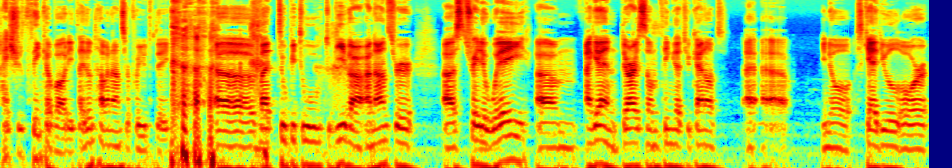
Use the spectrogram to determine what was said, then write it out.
I should think about it. I don't have an answer for you today. Uh, but to be to to give a, an answer uh, straight away um, again there are some things that you cannot uh, uh you know schedule or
